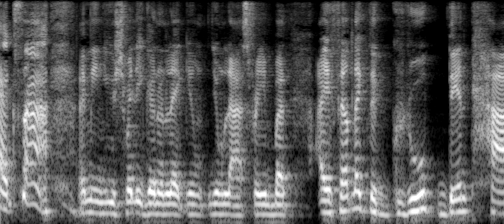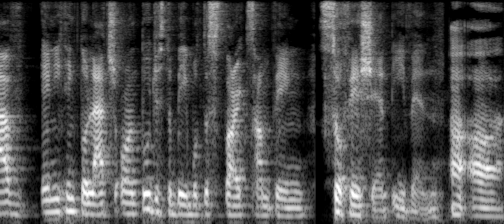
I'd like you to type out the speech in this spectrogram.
Lexa. I mean, usually ganun like yung, yung last frame, but I felt like the group didn't have anything to latch onto just to be able to start something sufficient even. Uh-uh.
